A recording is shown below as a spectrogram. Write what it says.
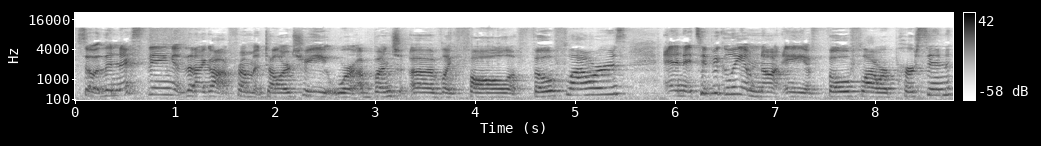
So the next thing that I got from Dollar Tree were a bunch of like fall faux flowers. And typically I'm not a faux flower person,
